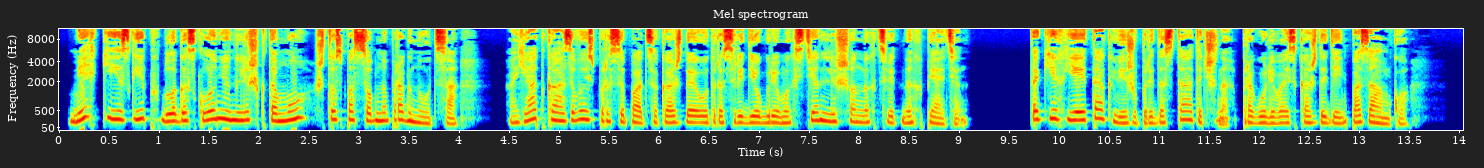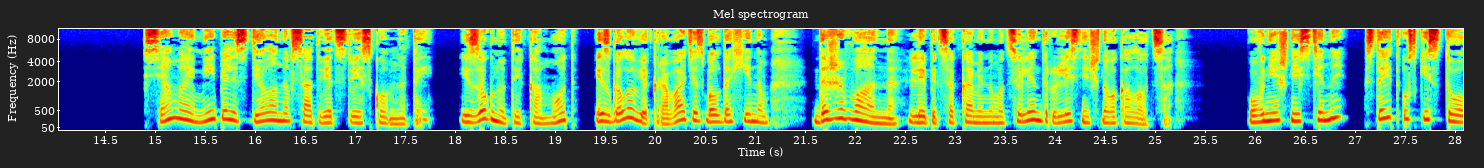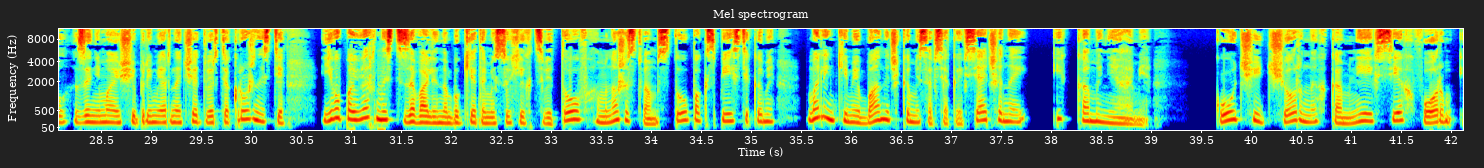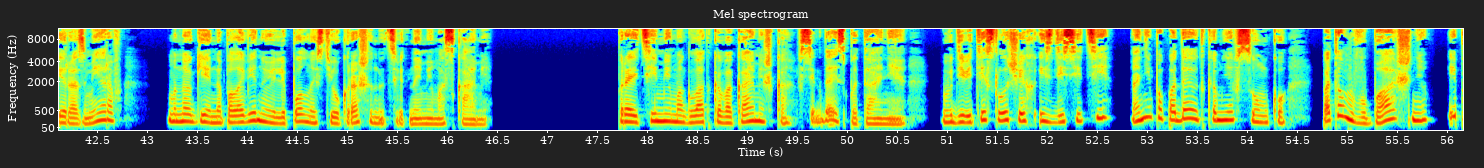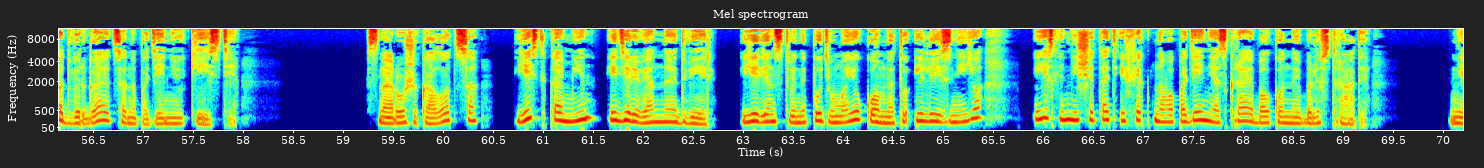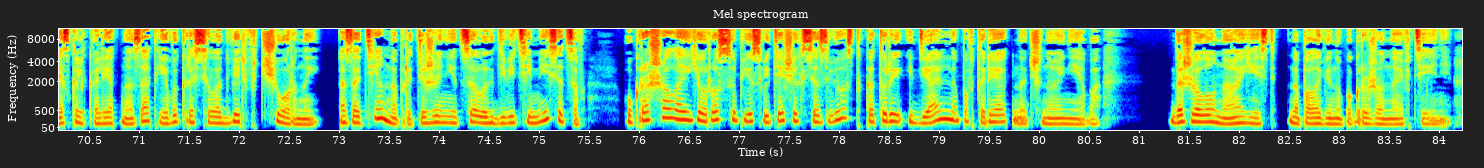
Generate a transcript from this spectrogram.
Мягкий изгиб благосклонен лишь к тому, что способно прогнуться, а я отказываюсь просыпаться каждое утро среди угрюмых стен, лишённых цветных пятен. Таких я и так вижу предостаточно, прогуливаясь каждый день по замку. Вся моя мебель сделана в соответствии с комнатой. Изогнутый комод, изголовье кровати с балдахином — даже ванна лепится к каменному цилиндру лестничного колодца. У внешней стены стоит узкий стол, занимающий примерно четверть окружности, его поверхность завалена букетами сухих цветов, множеством ступок с пестиками, маленькими баночками со всякой всячиной и камнями. Кучей черных камней всех форм и размеров, многие наполовину или полностью украшены цветными мазками. Пройти мимо гладкого камешка — всегда испытание — в девяти случаях из десяти они попадают ко мне в сумку, потом в башню и подвергаются нападению кисти. Снаружи колодца есть камин и деревянная дверь. Единственный путь в мою комнату или из нее, если не считать эффектного падения с края балконной балюстрады. Несколько лет назад я выкрасила дверь в черный, а затем на протяжении целых девяти месяцев украшала ее россыпью светящихся звезд, которые идеально повторяют ночное небо — даже луна есть, наполовину погруженная в тени.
